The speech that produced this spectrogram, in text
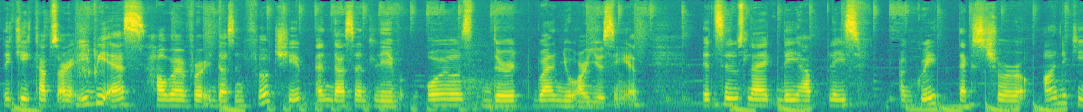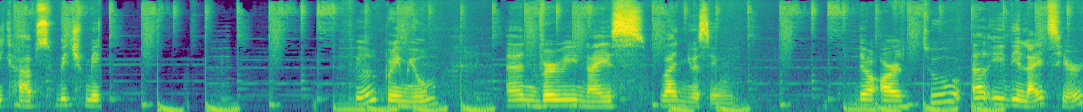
The keycaps are ABS, however it doesn't feel cheap and doesn't leave oils, dirt when you are using it. It seems like they have placed a great texture on the keycaps which make feel premium and very nice when using. There are two LED lights here,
